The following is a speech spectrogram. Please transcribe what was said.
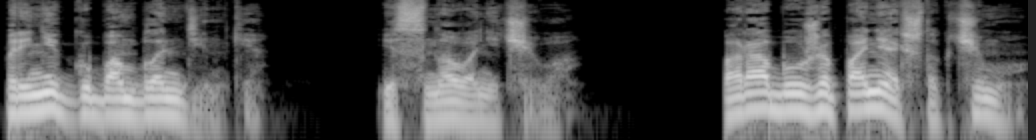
приник губам блондинки. И снова ничего. Пора бы уже понять, что к чему.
